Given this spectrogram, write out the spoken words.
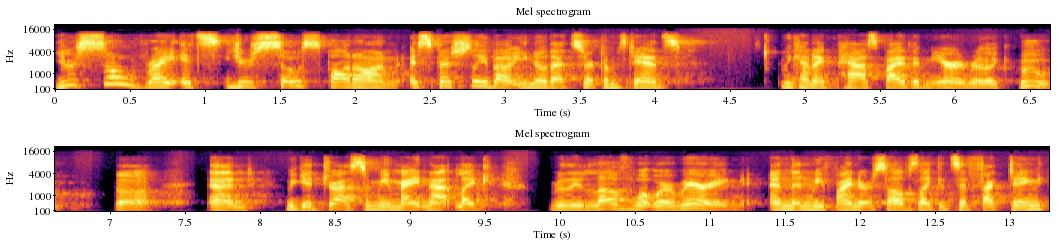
You're so right. It's you're so spot on, especially about, you know, that circumstance. We kind of pass by the mirror and we're like, ooh, oh, and we get dressed and we might not like really love what we're wearing. And then we find ourselves like it's affecting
